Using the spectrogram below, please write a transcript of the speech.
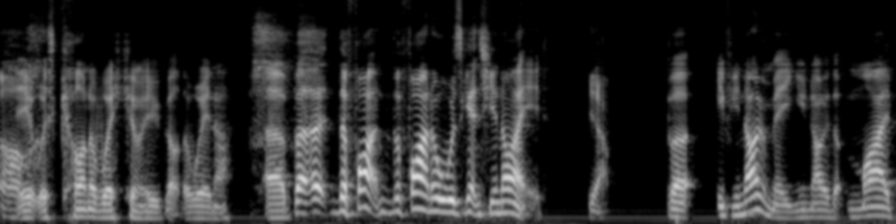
Oh, It was Connor Wickham who got the winner. Uh, but uh, the, fi- the final was against United. Yeah. But if you know me, you know that my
